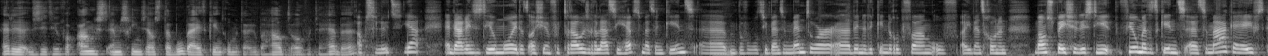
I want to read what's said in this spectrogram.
er, zit heel veel angst en misschien zelfs taboe bij het kind om het daar überhaupt over te hebben. Absoluut, ja. En daarin is het heel mooi dat als je een vertrouwensrelatie hebt met een kind, uh, bijvoorbeeld je bent een mentor uh, binnen de kinderopvang of uh, je bent gewoon een mamspecialist die veel met het kind te maken heeft,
